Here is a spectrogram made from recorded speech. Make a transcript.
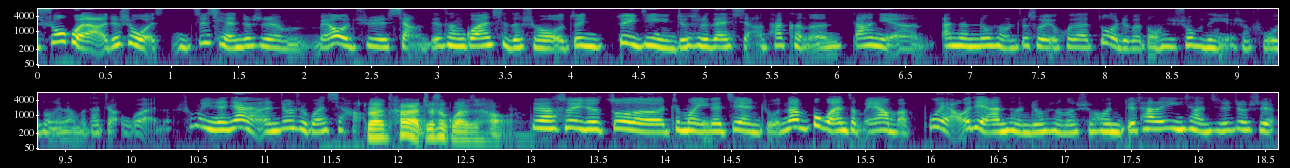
说回来啊，就是我之前就是没有去想这层关系的时候，我最最近就是在想，他可能当年安藤忠雄之所以会来做这个东西，说不定也是服务总一郎把他找过来的，说不定人家两个人就是关系好。不然他俩就是关系好啊。对啊，所以就做了这么一个建筑。那不管怎么样吧，不了解安藤忠雄的时候，你对他的印象其实就是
